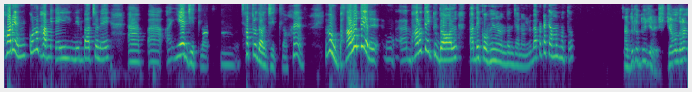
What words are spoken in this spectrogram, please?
ধরেন, কোনোভাবে এই নির্বাচনে ইয়ে জিতলো ছাত্রদল জিতলো হ্যাঁ? এবং ভারতের ভারতে একটি দল তাদেরকে অভিনন্দন জানালো। ব্যাপারটা কেমন হতো? দুটো, দুই জিনিস। যেমন ধরেন,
